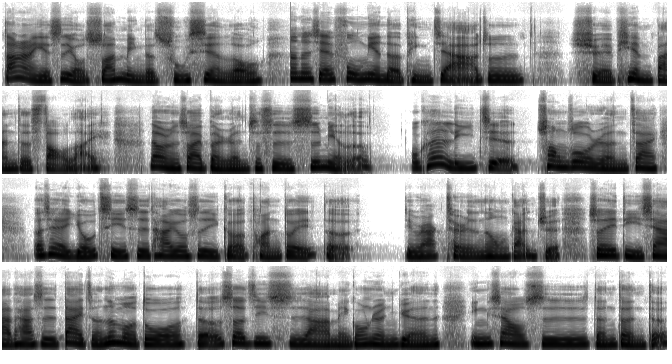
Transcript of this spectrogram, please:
当然也是有酸民的出现喽。那那些负面的评价就是雪片般的扫来，廖仁帅本人就是失眠了。我可以理解创作人在，而且尤其是他又是一个团队的。Director 的那种感觉，所以底下他是带着那么多的设计师啊、美工人员、音效师等等的，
